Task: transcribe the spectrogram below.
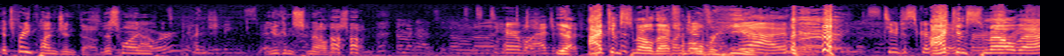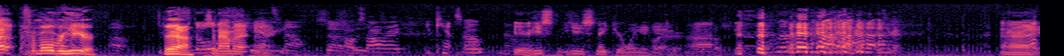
It's pretty pungent though. This one, you can smell this one. Oh my god, so don't smell it. Terrible adjective. Yeah, I can smell that from Pungent? over here. Yeah. it's too descriptive. I can for- smell that from over here. Oh. Yeah. So now I'm gonna. Oh, it's all right. You can't smell. Oh. Here, he s- he snaked your wing again. Uh. All right.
